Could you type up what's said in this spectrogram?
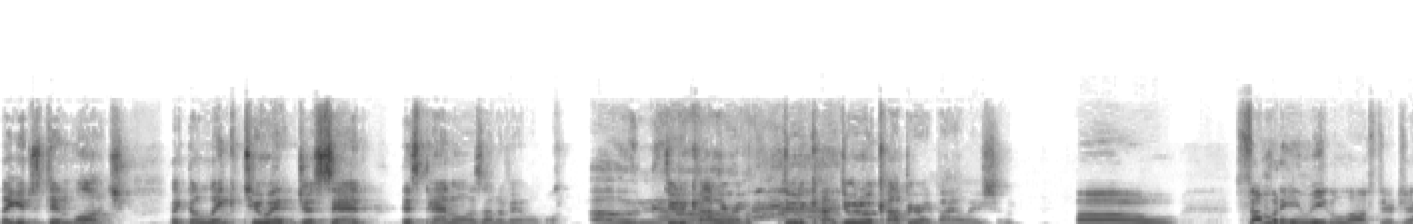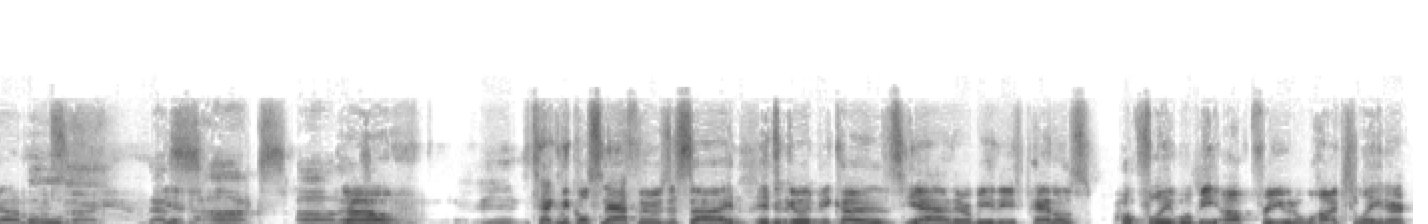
like it just didn't launch. Like the link to it just said this panel is unavailable Oh no! due to copyright due to co- due to a copyright violation. Oh, somebody in legal lost their job. I'm sorry. That Yeah. sucks. Oh, that's So, technical snafus aside, it's good because yeah, there will be these panels. Hopefully, will be up for you to watch later,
